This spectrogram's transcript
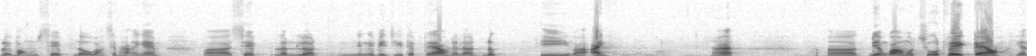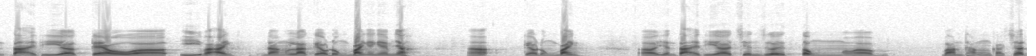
đội bóng xếp đầu bảng xếp hạng anh em và xếp lần lượt những cái vị trí tiếp theo đấy là Đức, Ý và Anh. Đấy. À, điểm qua một chút về kèo hiện tại thì kèo Ý và Anh đang là kèo đồng banh anh em nhé đó kèo đồng banh. À, hiện tại thì à, trên dưới tổng à, bàn thắng cả trận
